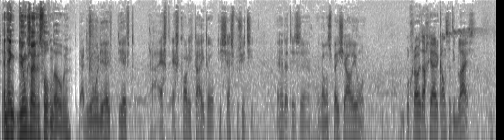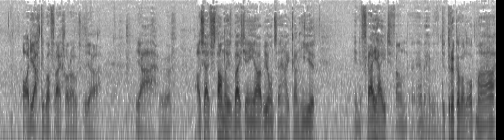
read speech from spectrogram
En Henk de Jong zei er het volgende over. Ja, die jongen die heeft, die heeft ja, echt, echt kwaliteiten op die zespositie. Hè, dat is eh, wel een speciale jongen. Hoe groot acht jij de kans dat hij blijft? Oh, die acht ik wel vrij groot. Ja, ja eh, als hij verstandig is, blijft hij één jaar bij ons. Hè. Hij kan hier in de vrijheid van, hè, we hebben de druk er wel op, maar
